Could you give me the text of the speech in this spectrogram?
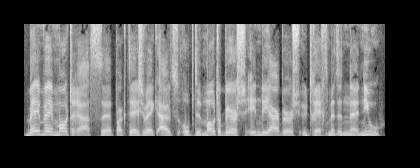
BMW Motorraad eh, pakt deze week uit op de motorbeurs in de jaarbeurs Utrecht met een eh, nieuw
